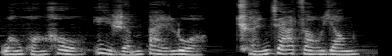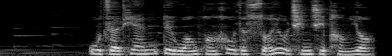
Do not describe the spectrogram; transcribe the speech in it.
王皇后一人败落，全家遭殃。武则天对王皇后的所有亲戚朋友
